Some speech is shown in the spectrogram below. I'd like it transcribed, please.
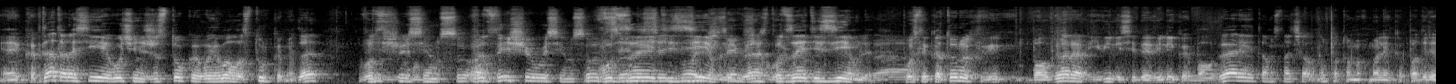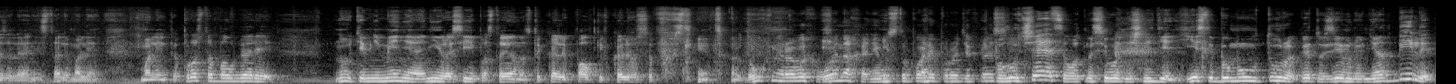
Э, когда-то Россия очень жестоко воевала с турками, да? Вот, 1700, вот, 1800, вот за эти земли, да, вот за эти земли, да. после которых болгары объявили себя Великой Болгарией там сначала, ну потом их маленько подрезали, они стали маленько, маленько просто Болгарией. Но, тем не менее, они России постоянно втыкали палки в колеса после этого. В двух мировых войнах они выступали против России. Получается, вот на сегодняшний день, если бы мы у турок эту землю не отбили,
